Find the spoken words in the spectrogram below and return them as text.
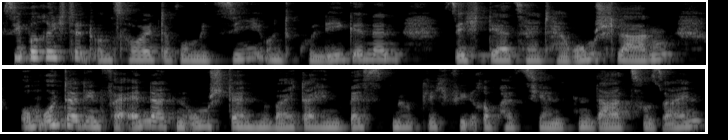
Sie berichtet uns heute, womit Sie und Kolleginnen sich derzeit herumschlagen, um unter den veränderten Umständen weiterhin bestmöglich für Ihre Patienten da zu sein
